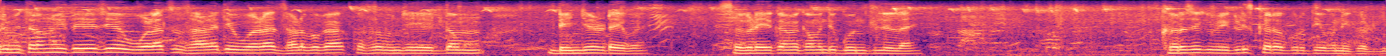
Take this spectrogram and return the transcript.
तर मित्रांनो इथे जे वळाचं झाड आहे ते वळाचं झाड बघा कसं म्हणजे एकदम डेंजर टाईप आहे. सगळे एकामेकामध्ये गुंतलेलं आहे. खरंच एक वेगळीच कराकृती आपण पण इकडली.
